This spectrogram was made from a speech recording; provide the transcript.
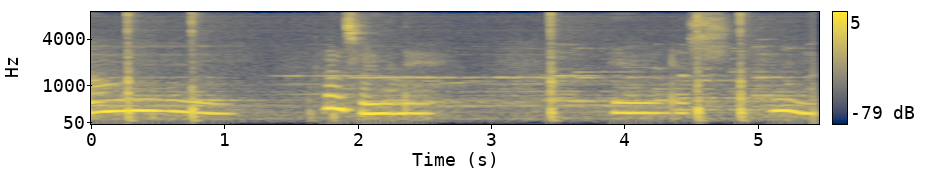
Oh, that was funny in there. And just, hmm.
